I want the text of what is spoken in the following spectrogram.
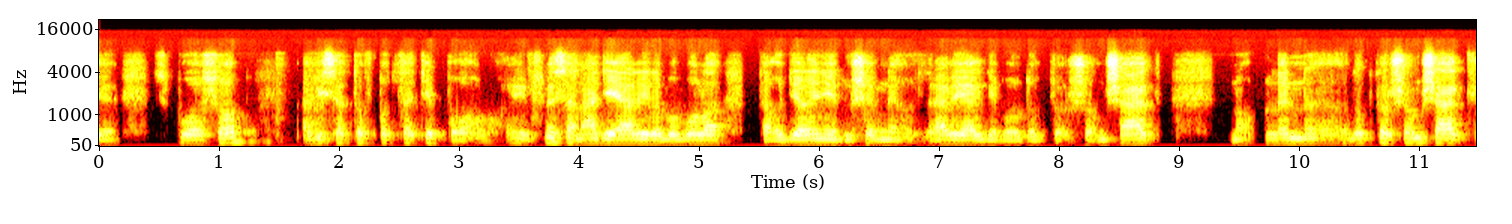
e, spôsob, aby sa to v podstate pohlo. Sme sa nadiali, lebo bola tá oddelenie duševného zdravia, kde bol doktor Šomšák. No, len doktor Šomšák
